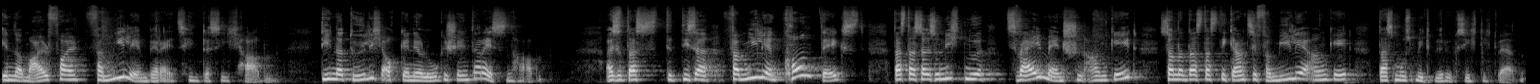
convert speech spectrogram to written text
im Normalfall Familien bereits hinter sich haben, die natürlich auch genealogische Interessen haben. Also dass dieser Familienkontext, dass das also nicht nur zwei Menschen angeht, sondern dass das die ganze Familie angeht, das muss mit berücksichtigt werden.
